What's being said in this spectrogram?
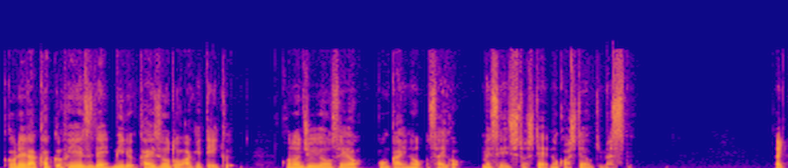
これら各フェーズで見る解像度を上げていく。この重要性を今回の最後、メッセージとして残しておきます。はい。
